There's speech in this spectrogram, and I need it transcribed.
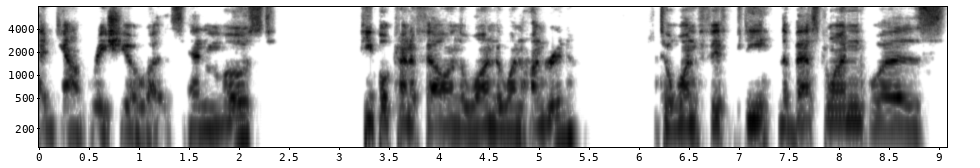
headcount ratio was. And most people kind of fell in the 1 to 100 to 150. The best one was,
